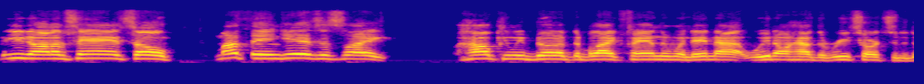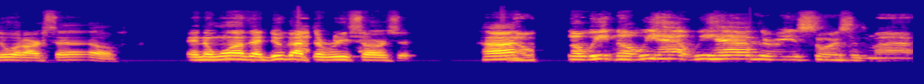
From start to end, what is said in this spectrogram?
you know what I'm saying? So my thing is, it's like, how can we build up the black family when they're not? We don't have the resources to do it ourselves, and the ones that do got the resources, huh? No, no, we no, we have we have the resources, man,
